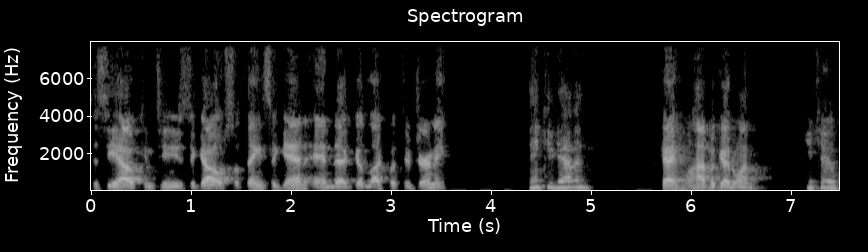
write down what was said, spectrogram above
to see how it continues to go. So thanks again, and uh, good luck with your journey. Thank you, Devin. Okay, well, have a good one. You too.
